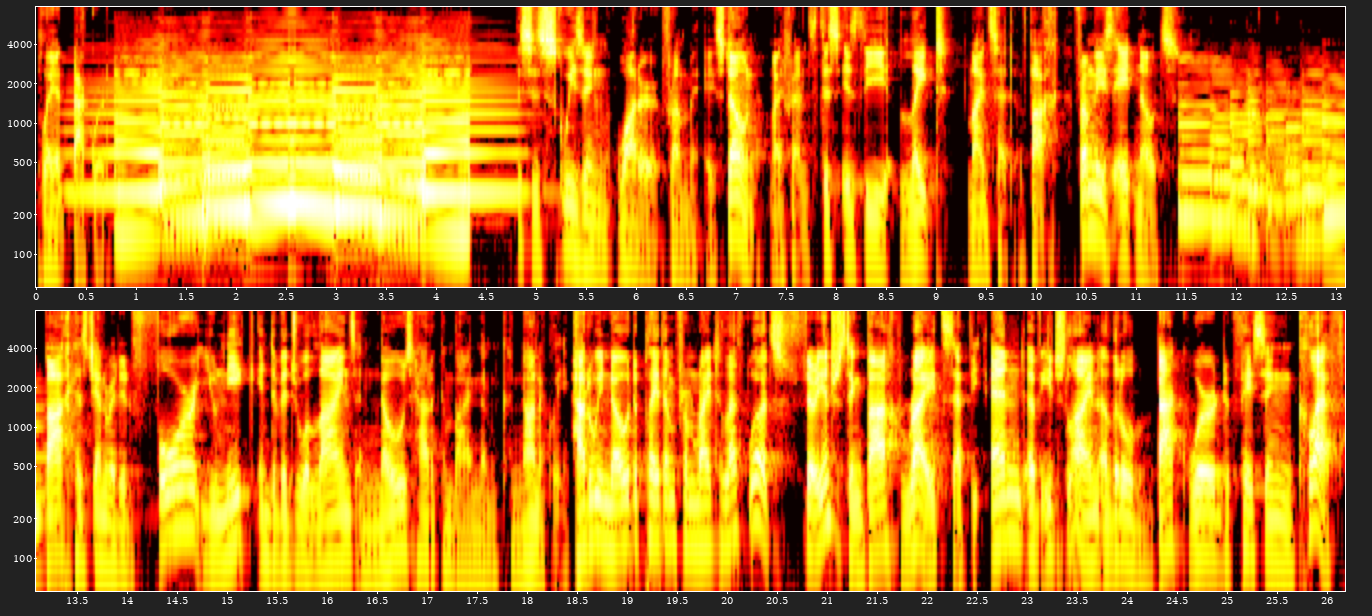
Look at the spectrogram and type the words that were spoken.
play it backward. This is squeezing water from a stone, my friends. This is the late mindset of Bach. From these eight notes, Bach has generated four unique individual lines and knows how to combine them canonically. How do we know to play them from right to left? Well, it's very interesting. Bach writes at the end of each line a little backward facing clef.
